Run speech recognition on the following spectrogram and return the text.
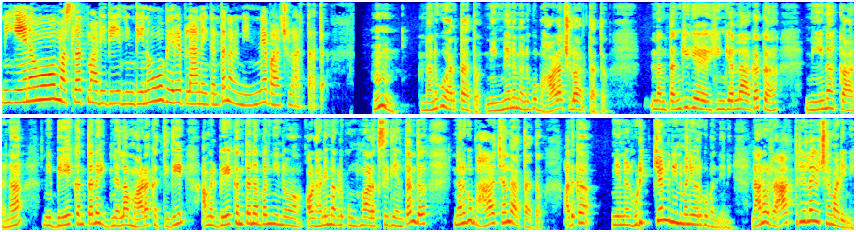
ನೀ ಏನೋ ಮಸ್ಲತ್ ಮಾಡಿದಿ ನಿಂದೇನೋ ಬೇರೆ ಪ್ಲಾನ್ ಐತಂತ ನನಗೆ ನಿನ್ನೆ ಭಾಳ ಚಲೋ ಅರ್ಥ ಆಯ್ತು ಹ್ಮ್, ನನಗೂ ಅರ್ಥ ಆಯ್ತು. ನಿನ್ನೆನ ನನಗೂ ಬಹಳ ಚಲೋ ಅರ್ಥ ಆಯ್ತು. ನನ್ನ ತಂಗಿಗೆ ಹಿಂಗೆಲ್ಲ ಆಗಕ್ಕ ನೀನ ಕಾರಣ, ನೀ ಬೇಕಂತನ ಇದನ್ನೆಲ್ಲ ಮಾಡಕತ್ತಿದಿ, ಆಮೇಲೆ ಬೇಕಂತನ ಬಂದು ನೀನು ಅವಳ ಹಣಿ ಮಗಳು ಕುಂಕುಮ ಅಳಗ್ಸಿದಿ ಅಂತಂದು ನನಗೂ ಬಹಳ ಚಂದ ಅರ್ಥ ಆಯ್ತು. ಅದಕ್ಕೆ ನಿನ್ನ ಹುಡುಕ್ಯಂಡು ನಿನ್ನ ಮನೆಯವರೆಗೂ ಬಂದೀನಿ. ನಾನು ರಾತ್ರಿ ಎಲ್ಲ ಯೋಚನೆ ಮಾಡೀನಿ.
